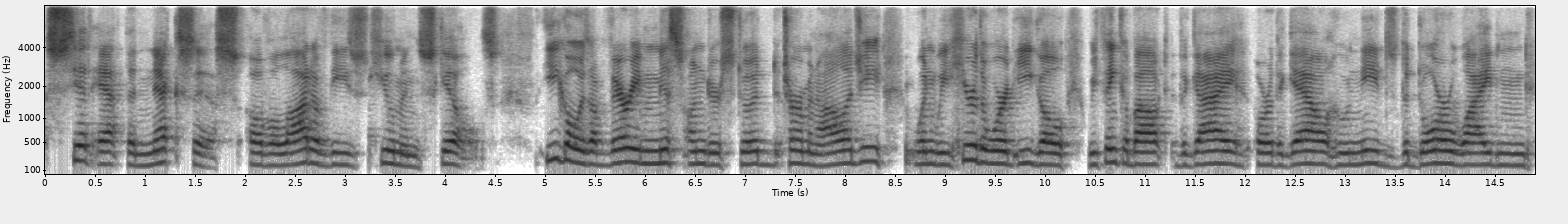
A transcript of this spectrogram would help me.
sit at the nexus of a lot of these human skills ego is a very misunderstood terminology. When we hear the word ego, we think about the guy or the gal who needs the door widened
